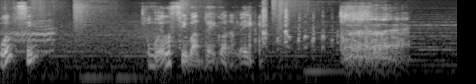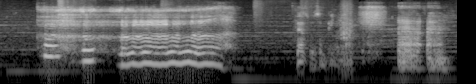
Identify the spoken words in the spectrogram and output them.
We'll see. We'll see what they're gonna make. that was a big one.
